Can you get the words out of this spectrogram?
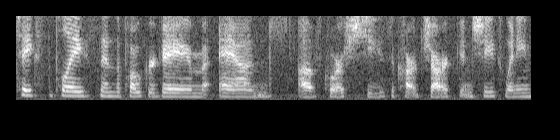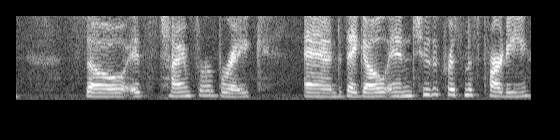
takes the place in the poker game, and of course, she's a card shark and she's winning. So, it's time for a break, and they go into the Christmas party,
